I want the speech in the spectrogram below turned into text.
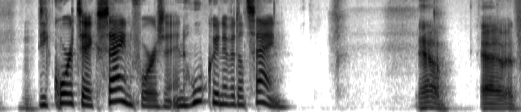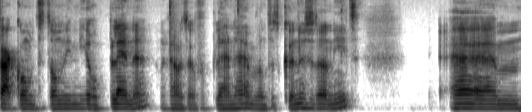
die cortex zijn voor ze? En hoe kunnen we dat zijn? Ja, ja, en vaak komt het dan neer op plannen. Dan gaan we het over plannen hebben, want dat kunnen ze dan niet. Ehm,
